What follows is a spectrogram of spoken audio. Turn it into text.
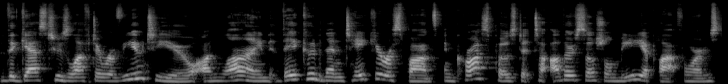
the guest who's left a review to you online, they could then take your response and cross post it to other social media platforms.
